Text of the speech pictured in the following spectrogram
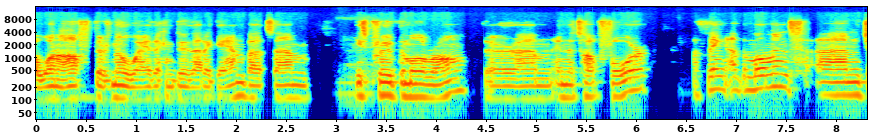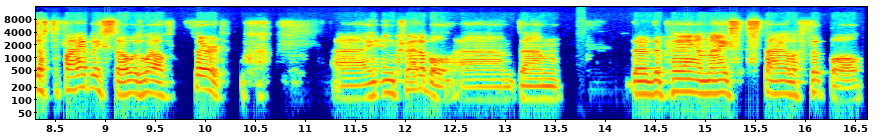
a one-off. There's no way they can do that again. But um, he's proved them all wrong. They're um, in the top four, I think, at the moment, um, justifiably so as well. Third, uh, incredible, and um, they're they're playing a nice style of football,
